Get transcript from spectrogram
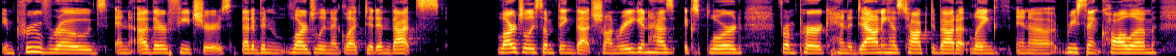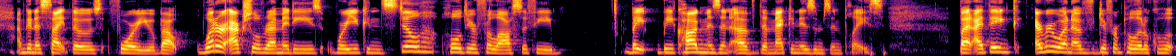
improve roads, and other features that have been largely neglected. And that's largely something that Shawn Regan has explored from PERC. Hannah Downey has talked about at length in a recent column. I'm going to cite those for you about what are actual remedies where you can still hold your philosophy, but be cognizant of the mechanisms in place. But I think everyone of different political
